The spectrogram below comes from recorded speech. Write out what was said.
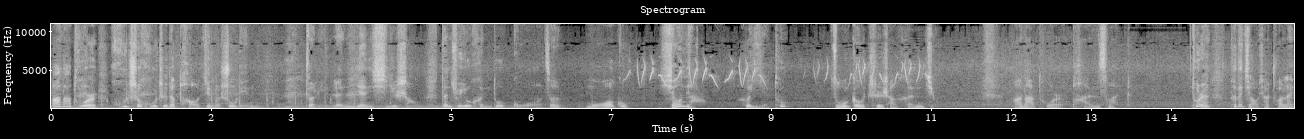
阿纳图尔呼哧呼哧的跑进了树林。这里人烟稀少，但却有很多果子、蘑菇、小鸟和野兔，足够吃上很久。阿纳图尔盘算着，突然他的脚下传来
